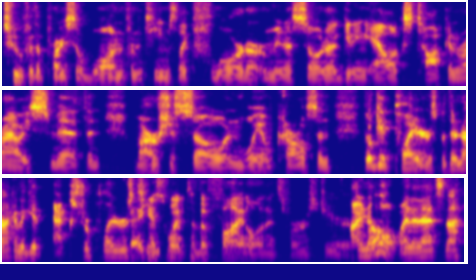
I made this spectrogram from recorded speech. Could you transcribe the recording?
two for the price of one from teams like Florida or Minnesota, getting Alex Tuch and Reilly Smith and Marchessault and William Karlsson. They'll get players, but they're not going to get extra players. Vegas went to the final in its first year. I know, and that's not,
